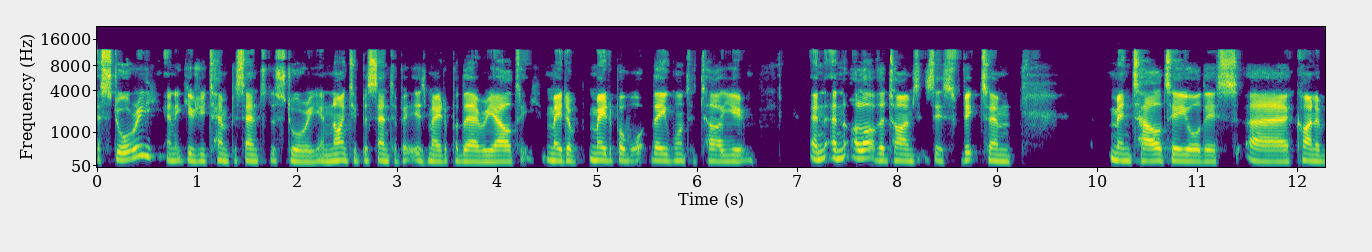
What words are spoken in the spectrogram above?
a story and it gives you 10% of the story and 90% of it is made up of their reality made up made up of what they want to tell you and and a lot of the times it's this victim mentality or this uh, kind of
